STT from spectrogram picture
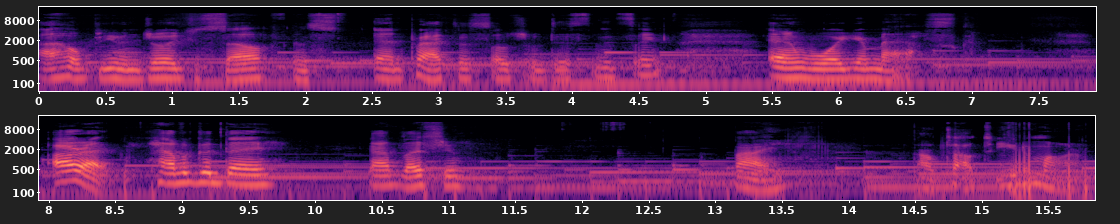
I hope you enjoyed yourself and, and practice social distancing and wore your mask. All right. Have a good day. God bless you. Bye. I'll talk to you tomorrow.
